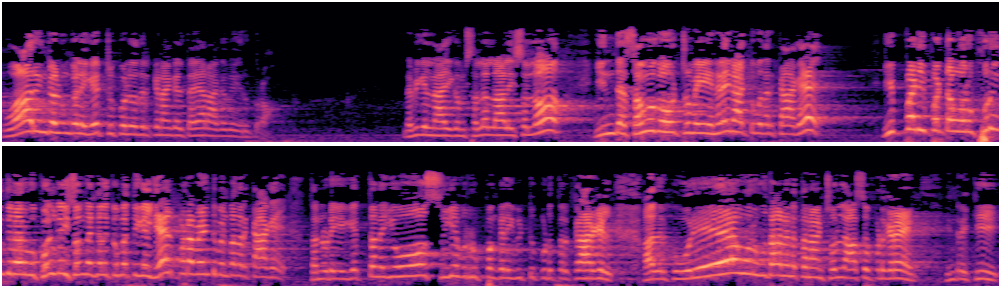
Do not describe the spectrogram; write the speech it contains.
வாருங்கள் உங்களை ஏற்றுக்கொள்வதற்கு நாங்கள் தயாராகவே இருக்கிறோம். நபிகள் நாயகம் சொல்லல்லாலை சொல்லும் இந்த சமூக ஒற்றுமையை நிலைநாட்டுவதற்காக இப்படிப்பட்ட ஒரு புரிந்துணர்வு கொள்கை சொந்தங்களுக்கு மத்தியில் ஏற்பட வேண்டும் என்பதற்காக தன்னுடைய எத்தனையோ சுய விருப்பங்களை விட்டுக் கொடுத்திருக்கிறார்கள். அதற்கு ஒரே ஒரு உதாரணத்தை நான் சொல்ல ஆசைப்படுகிறேன். இன்றைக்கு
